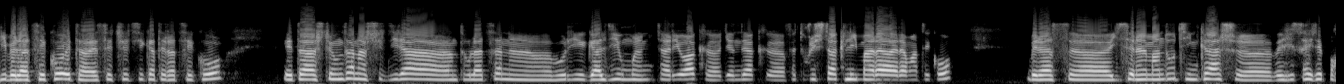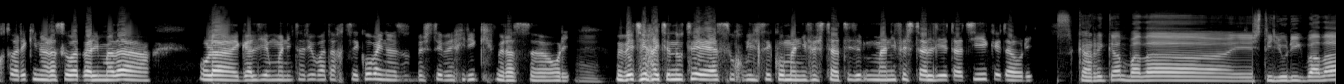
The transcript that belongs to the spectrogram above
gibelatzeko eta ez etxetzik ateratzeko. Eta aste honetan hasi dira antolatzen hori uh, galdi humanitarioak uh, jendeak uh, feturistak limara eramateko. Beraz uh, izena eman dut inkas uh, berri zaire portuarekin arazo bat bali bada hola galdi humanitario bat hartzeko, baina ez dut beste berririk, beraz hori. Mm. Beti jaiten dute ez urbiltzeko manifestaldietatik eta hori. Karrikan bada estilurik bada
